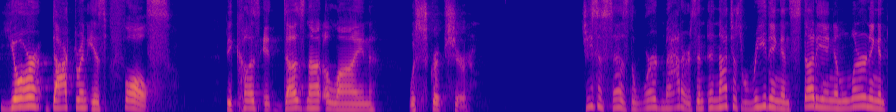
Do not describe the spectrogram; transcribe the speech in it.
Your doctrine is false because it does not align with Scripture. Jesus says the word matters, and, and, not just reading and studying and learning and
